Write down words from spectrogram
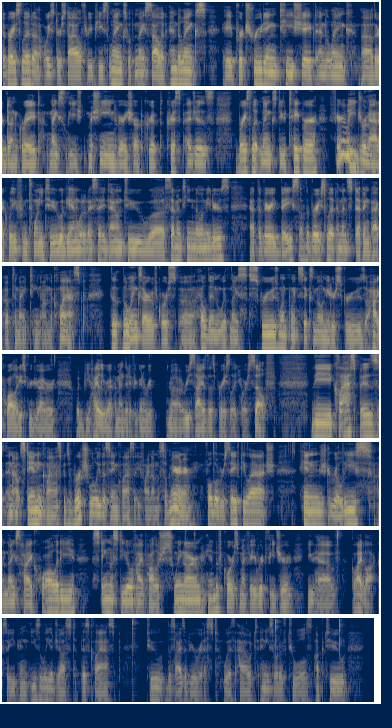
The bracelet, uh, oyster style three piece links with nice solid end links, a protruding T shaped end link. Uh, they're done great, nicely machined, very sharp, crisp edges. The bracelet links do taper fairly dramatically from 22, again, what did I say, down to uh, 17 millimeters at the very base of the bracelet, and then stepping back up to 19 on the clasp. The, the links are, of course, uh, held in with nice screws, 1.6 millimeter screws. A high quality screwdriver would be highly recommended if you're going to re, uh, resize this bracelet yourself. The clasp is an outstanding clasp. It's virtually the same clasp that you find on the Submariner. Fold over safety latch, hinged release, a nice high quality stainless steel high polished swing arm, and of course my favorite feature, you have glide lock, so you can easily adjust this clasp to the size of your wrist without any sort of tools up to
